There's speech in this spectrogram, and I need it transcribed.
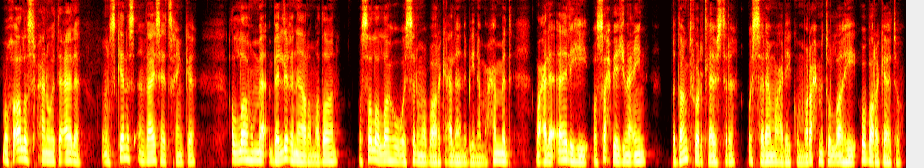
Mogen Allah subhanahu wa ta'ala ons kennis en wijsheid schenken. Allahumma balighna Ramadan. Wa sallallahu wa sallam wa barak ala nabina Muhammad wa ala alihi wa sahbihi ajma'in. Bedankt voor het luisteren. Wassalamu alaikum wa rahmatullahi wa barakatuh.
